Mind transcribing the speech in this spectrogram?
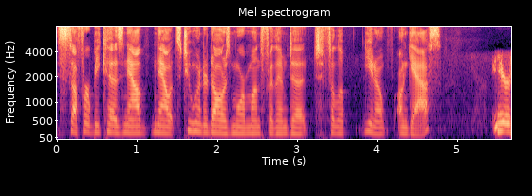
suffer because now now it's two hundred dollars more a month for them to, to fill up you know on gas. You're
